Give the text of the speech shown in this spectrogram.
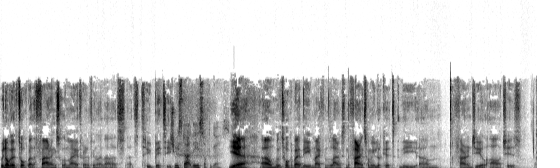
We're not going to talk about the pharynx or the mouth or anything like that. That's that's too bitty. Should we start the esophagus? Yeah, um, we'll talk about the mouth and the larynx and the pharynx when we look at the um, pharyngeal arches.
